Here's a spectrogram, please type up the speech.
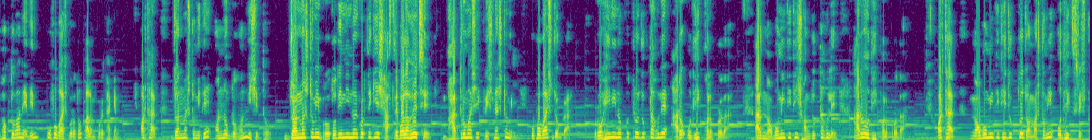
ভক্তগণ এদিন উপবাস ব্রত পালন করে থাকেন। অর্থাৎ জন্মাষ্টমীতে অন্ন গ্রহণ নিষিদ্ধ। জন্মাষ্টমী ব্রতদিন নির্ণয় করতে গিয়ে শাস্ত্রে বলা হয়েছে, ভাদ্র মাসে কৃষ্ণাষ্টমী উপবাস যোগ্যা রোহিণী নক্ষত্র যুক্তা হলে আরও অধিক ফলপ্রদা। আর নবমী তিথি সংযুক্তা হলে আরও অধিক ফলপ্রদা। অর্থাৎ নবমী তিথিযুক্ত জন্মাষ্টমী অধিক শ্রেষ্ঠ।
